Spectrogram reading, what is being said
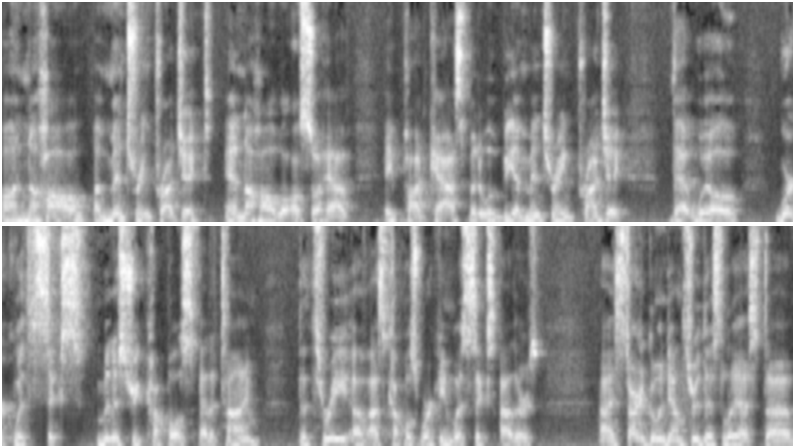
on Nahal, a mentoring project. And Nahal will also have a podcast, but it will be a mentoring project that will work with six ministry couples at a time, the three of us couples working with six others. I started going down through this list, uh,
